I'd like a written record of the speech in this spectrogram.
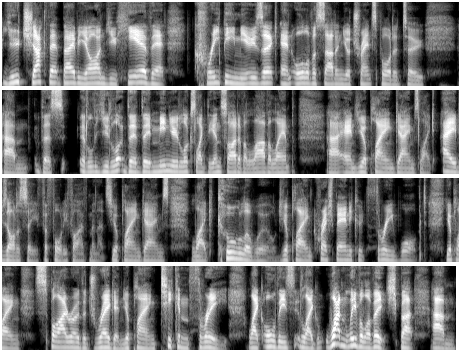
you chuck that baby on, you hear that creepy music, and all of a sudden you're transported to um, this. It'll, you look the the menu looks like the inside of a lava lamp, uh, and you're playing games like Abe's Oddysee for 45 minutes. You're playing games like Cooler World. You're playing Crash Bandicoot 3 Warped. You're playing Spyro the Dragon. You're playing Tekken 3. Like all these, like one level of each, but um,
